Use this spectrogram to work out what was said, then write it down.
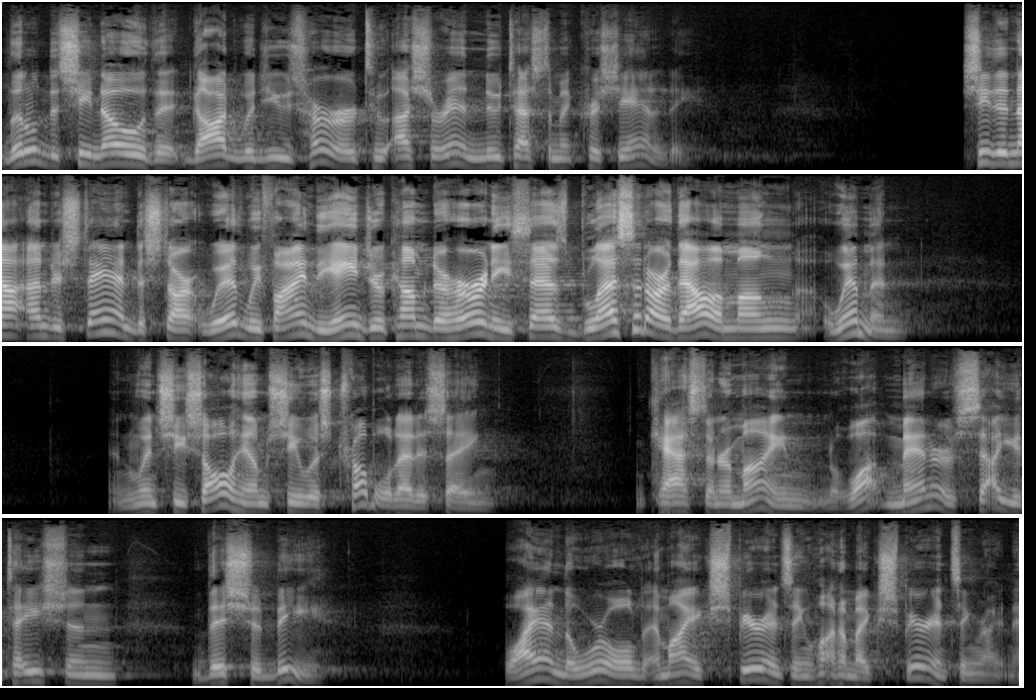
Little did she know that God would use her to usher in New Testament Christianity. She did not understand to start with. We find the angel come to her and he says, Blessed art thou among women. And when she saw him, she was troubled at his saying, cast in her mind what manner of salutation this should be. Why in the world am I experiencing what I'm experiencing right now?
